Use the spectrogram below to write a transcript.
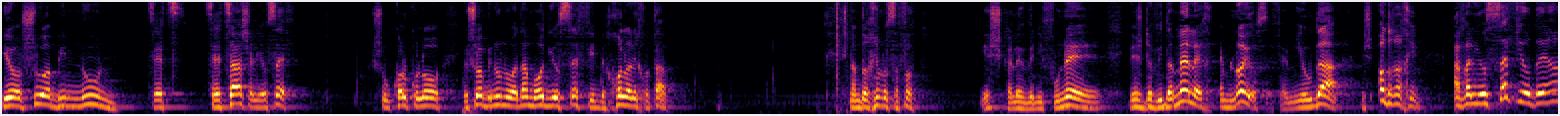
יהושע בן נון, צאצ... צאצא של יוסף. שהוא כל כולו, יהושע בן נון הוא אדם מאוד יוספי בכל הליכותיו. ישנם דרכים נוספות. יש כלב בן יפונה, ויש דוד המלך, הם לא יוסף, הם יהודה, יש עוד דרכים. אבל יוסף יודע,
